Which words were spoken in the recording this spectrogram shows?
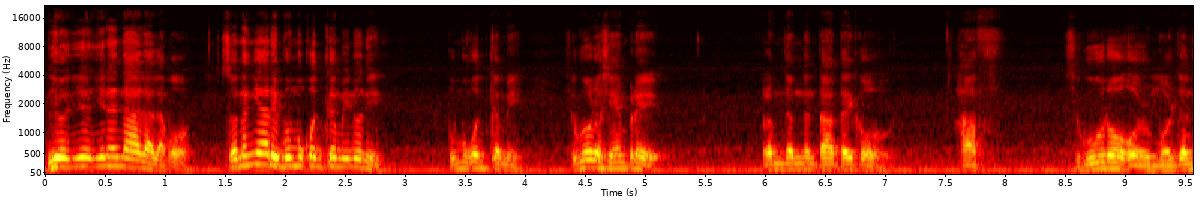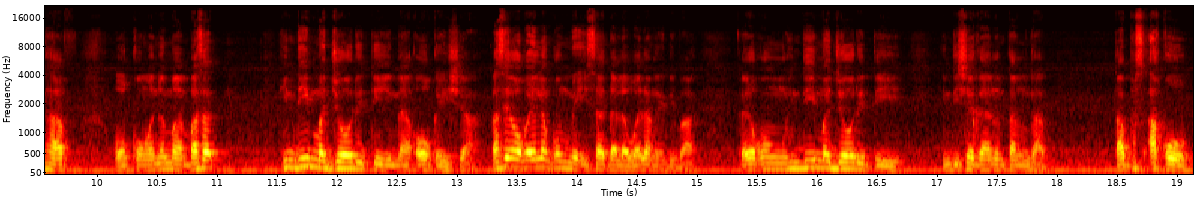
Yun, yun, yun ang naalala ko. So, nangyari, bumukod kami nun eh. Bumukod kami. Siguro, siyempre, ramdam ng tatay ko, half. Siguro, or more than half. O kung ano man. Basta, hindi majority na okay siya. Kasi okay lang kung may isa, dalawa lang eh, di ba? Pero kung hindi majority, hindi siya ganun tanggap. Tapos ako,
